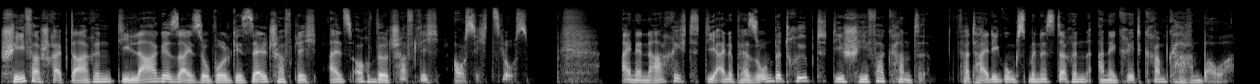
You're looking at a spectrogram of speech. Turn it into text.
Schäfer schreibt darin, die Lage sei sowohl gesellschaftlich als auch wirtschaftlich aussichtslos. Eine Nachricht, die eine Person betrübt, die Schäfer kannte. Verteidigungsministerin Annegret Kramp-Karrenbauer.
